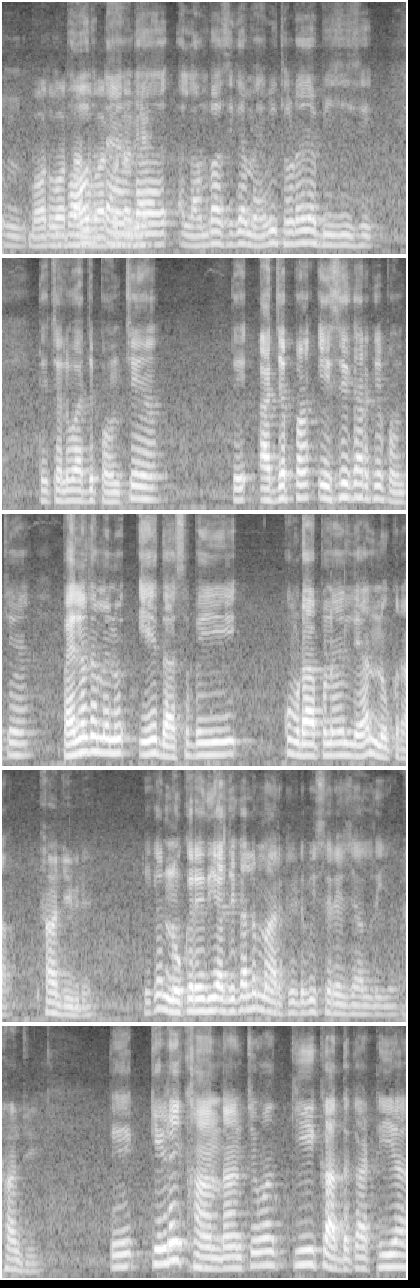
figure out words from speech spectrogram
ਬਹੁਤ ਬਹੁਤ ਬਹੁਤ ਧੰਨਵਾਦ ਟਾਈਮ ਦਾ ਲਾਂਭਾ ਸੀਗਾ। ਮੈਂ ਵੀ ਥੋੜਾ ਜਿਹਾ ਬਿਜ਼ੀ ਸੀ। ਤੇ ਚਲੋ ਅੱਜ ਪਹੁੰਚੇ ਆ ਤੇ ਅੱਜ ਆਪਾਂ ਇਸੇ ਕਰਕੇ ਪਹੁੰਚੇ ਆ ਪਹਿਲਾਂ ਤਾਂ ਮੈਨੂੰ ਇਹ ਦੱਸ ਬਈ ਘੋੜਾ ਆਪਣਾ ਲਿਆ ਨੁਕਰਾ। ਹਾਂਜੀ ਵੀਰੇ। ਠੀਕ ਹੈ ਨੁਕਰੇ ਦੀ ਅੱਜ ਕੱਲ ਮਾਰਕੀਟ ਵੀ ਸਿਰੇ ਚੱਲਦੀ ਆ। ਹਾਂਜੀ। ਤੇ ਕਿਹੜੇ ਖਾਨਦਾਨ ਚੋਂ ਆ ਕੀ ਕੱਦ ਕਾਠੀ ਆ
